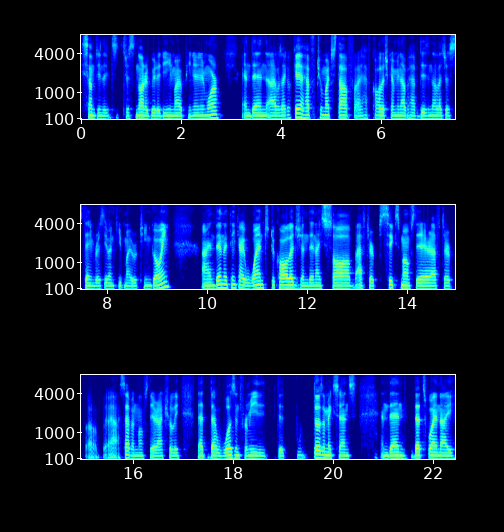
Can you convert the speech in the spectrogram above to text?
something that's just not a good idea in my opinion anymore. And then I was like, okay, I have too much stuff. I have college coming up. I have this, and let's just stay in Brazil and keep my routine going. And then i think i went to college and then i saw after six months there after uh, uh, seven months there actually that that wasn't for me that doesn't make sense. And then that's when i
